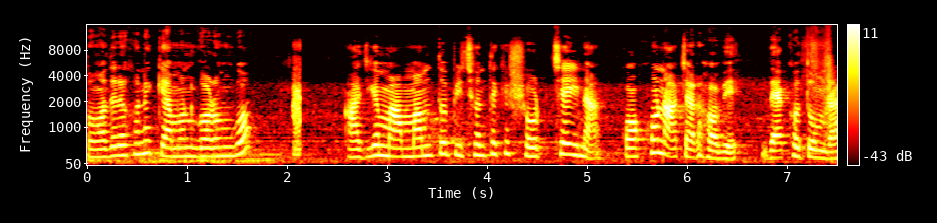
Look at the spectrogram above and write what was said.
তোমাদের ওখানে কেমন গরম গো? আজকে মাম্মাম তো পিছন থেকে সরছেই না, কখন আচার হবে? দেখো তোমরা।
